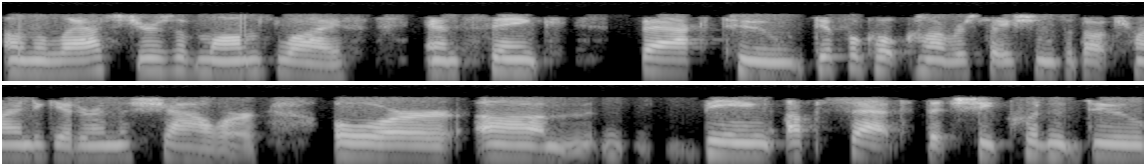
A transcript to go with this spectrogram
on the last years of mom's life and think back to difficult conversations about trying to get her in the shower or um being upset that she couldn't do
